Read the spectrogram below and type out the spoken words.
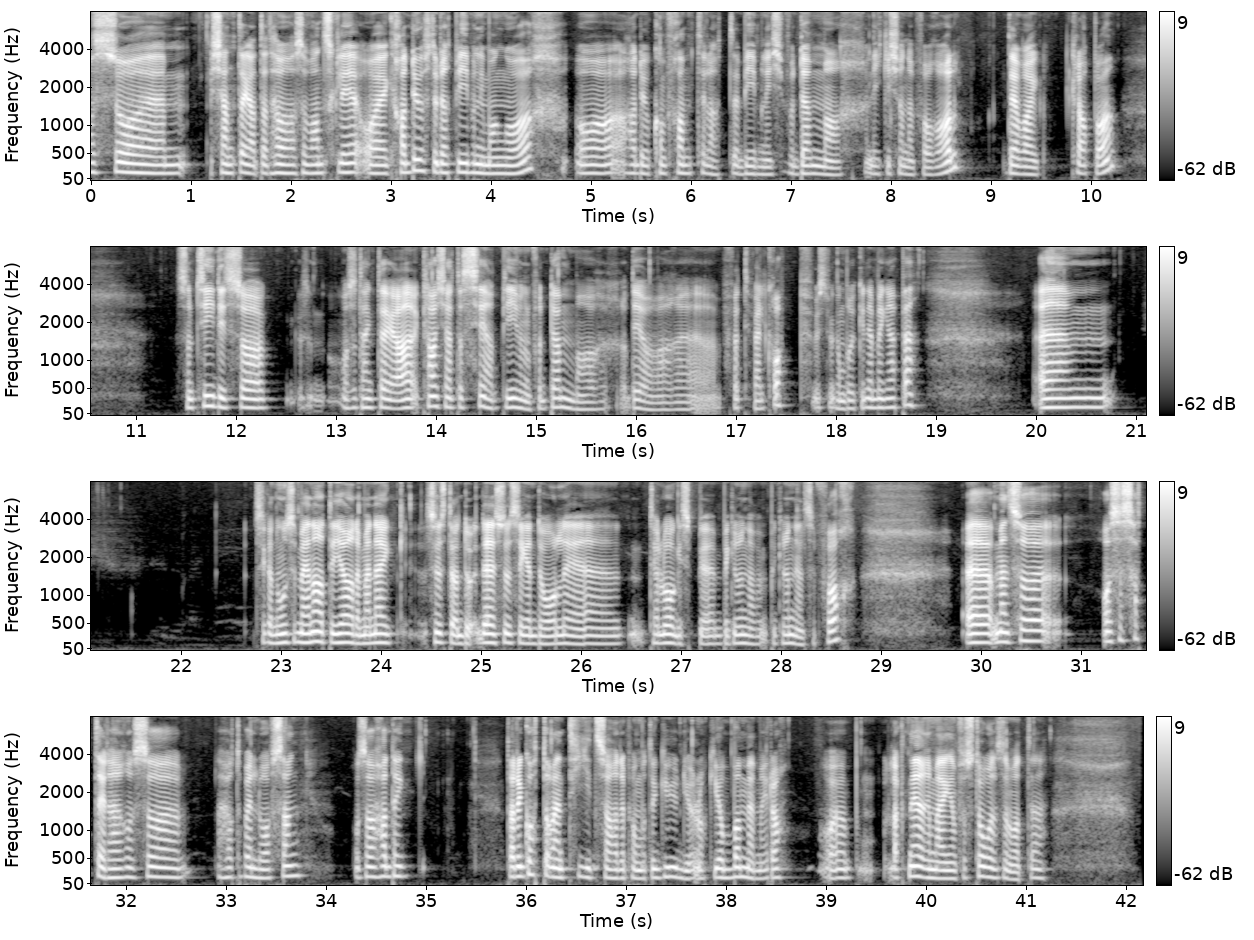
Og så um, kjente jeg at dette var så vanskelig, og jeg hadde jo studert Bibelen i mange år, og hadde jo kommet fram til at Bibelen ikke fordømmer likekjønnede forhold. Det var jeg klar på. Samtidig så Og så tenkte jeg jeg klarer ikke helt å se at Bibelen fordømmer det å være født i feil kropp, hvis vi kan bruke det begrepet. Um, sikkert noen som mener at det gjør det, men jeg synes det, det syns jeg er en dårlig eh, teologisk begrunnelse for. Uh, men så Og så satt jeg der og så hørte på en lovsang, og så hadde jeg Det hadde gått over en tid, så hadde på en måte Gud nok jobba med meg, da. Og lagt ned i meg en forståelse av at det,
